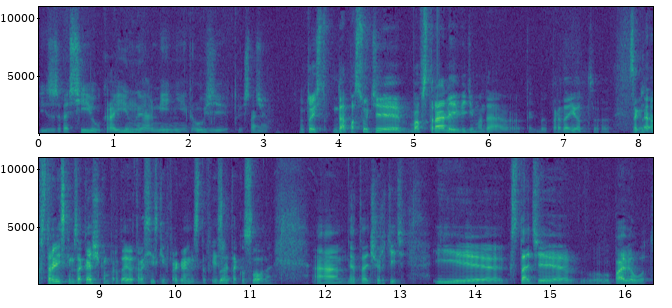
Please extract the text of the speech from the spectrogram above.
из России, Украины, Армении, Грузии, то есть. Понятно. Ну, то есть, да, по сути, в Австралии, видимо, да, как бы продает, э, австралийским заказчикам продает российских программистов, если да. так условно а, это очертить. И, кстати, Павел, вот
